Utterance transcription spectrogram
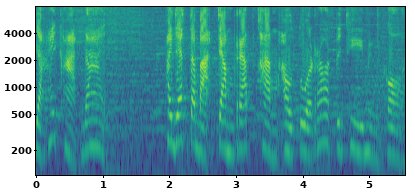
อย่าให้ขาดได้ พยัตตบะจำรับคำเอาตัวรอดไปทีหนึ่งก่อน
